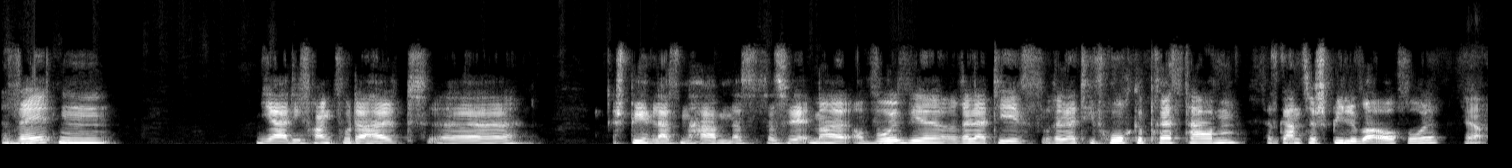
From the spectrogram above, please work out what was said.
selten ja die Frankfurter halt äh, spielen lassen haben. Dass, dass wir immer, obwohl wir relativ, relativ hoch gepresst haben, das ganze Spiel über auch wohl, ja.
